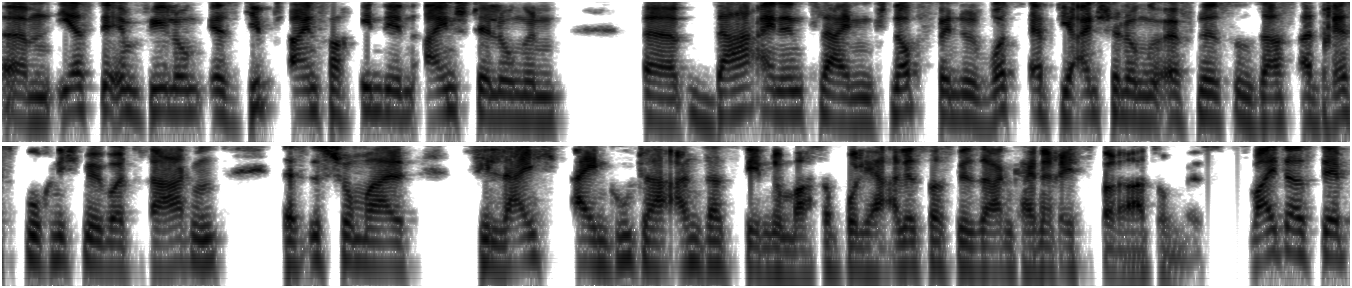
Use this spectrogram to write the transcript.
Ähm, erste Empfehlung, es gibt einfach in den Einstellungen äh, da einen kleinen Knopf, wenn du WhatsApp die Einstellungen öffnest und sagst, Adressbuch nicht mehr übertragen, das ist schon mal vielleicht ein guter Ansatz, den du machst, obwohl ja alles, was wir sagen, keine Rechtsberatung ist. Zweiter Step,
